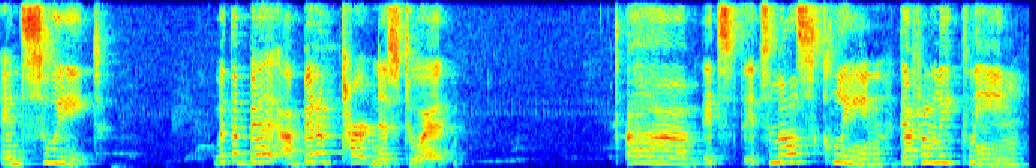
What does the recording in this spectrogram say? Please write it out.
And sweet. With a bit, a bit of tartness to it. Um, it's, it smells clean, definitely clean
